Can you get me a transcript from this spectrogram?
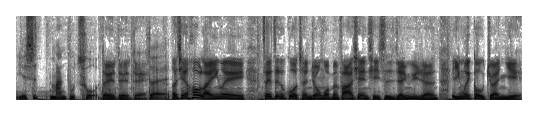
也是蛮不错的。对对对对。而且后来因为在这个过程中，我们发现其实人与人因为够专业，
